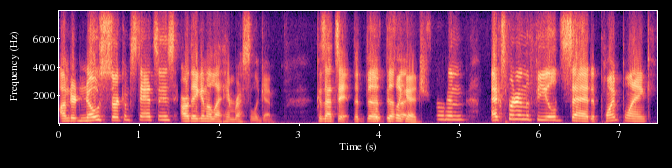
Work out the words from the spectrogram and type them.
under no circumstances are they gonna let him wrestle again, because that's it. The, the, the like expert in, expert in the field said point blank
